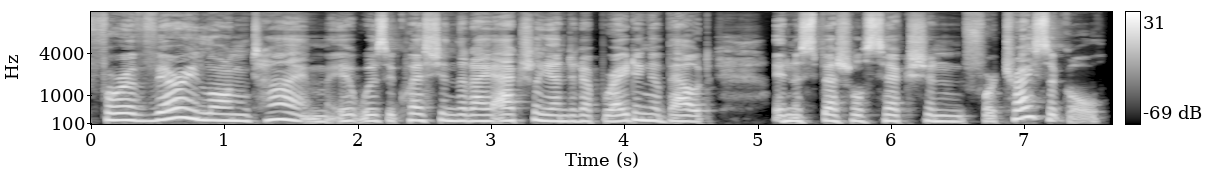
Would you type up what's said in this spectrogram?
for a very long time. It was a question that I actually ended up writing about in a special section for Tricycle,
